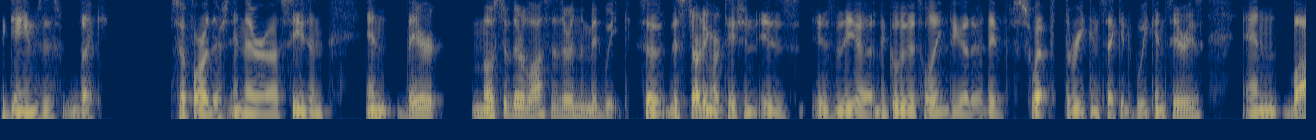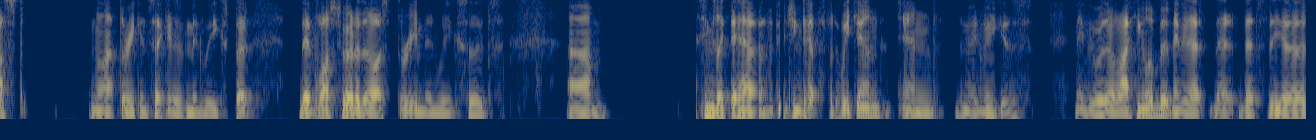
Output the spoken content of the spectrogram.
the games this like so far there's in their uh, season, and they're most of their losses are in the midweek. So this starting rotation is is the uh, the glue that's holding them together. They've swept three consecutive weekend series and lost not three consecutive midweeks, but they've lost two out of their last three midweeks. So it's um it seems like they have the pitching depth for the weekend and the midweek is maybe where they're lacking a little bit. Maybe that that that's the uh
